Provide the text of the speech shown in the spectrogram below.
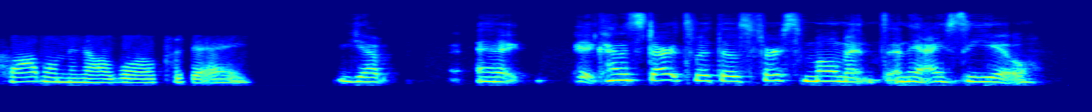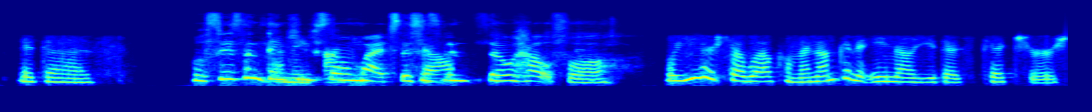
problem in our world today. Yep. And it it kind of starts with those first moments in the ICU. It does. Well, Susan, thank I mean, you so I- much. This has been so helpful. Well, you are so welcome, and I'm going to email you those pictures,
